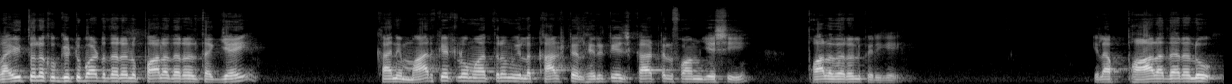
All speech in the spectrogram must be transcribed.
రైతులకు గిట్టుబాటు ధరలు పాల ధరలు తగ్గాయి. కానీ మార్కెట్లో మాత్రం వీళ్ళ కార్టెల్ హెరిటేజ్ కార్టెల్ ఫామ్ చేసి పాల ధరలు పెరిగాయి. ఇలా పాల ధరలు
